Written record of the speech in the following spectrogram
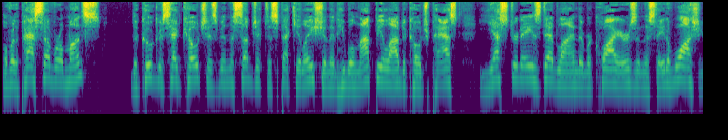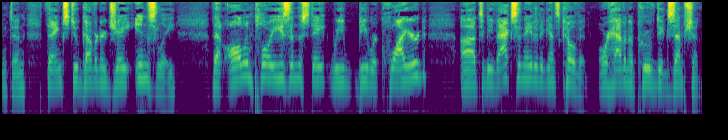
Over the past several months, the Cougars head coach has been the subject of speculation that he will not be allowed to coach past yesterday's deadline that requires in the state of Washington, thanks to Governor Jay Inslee, that all employees in the state be required uh, to be vaccinated against COVID or have an approved exemption.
